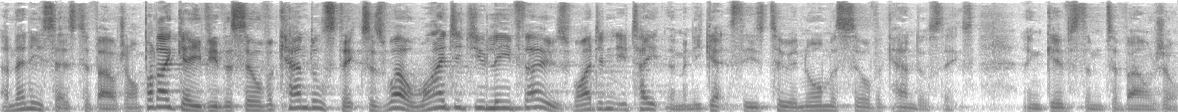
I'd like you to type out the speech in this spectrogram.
And then he says to Valjean, But I gave you the silver candlesticks as well. Why did you leave those? Why didn't you take them? And he gets these two enormous silver candlesticks and gives them to Valjean.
